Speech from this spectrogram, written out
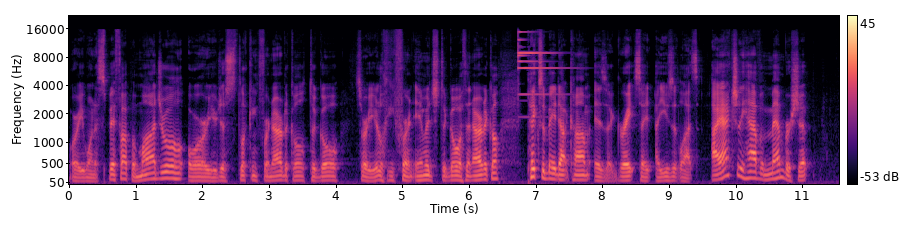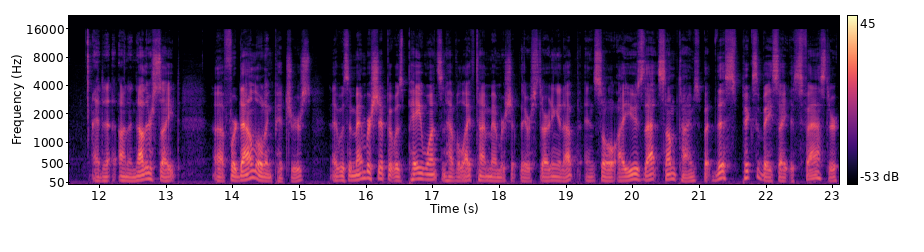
or you want to spiff up a module, or you're just looking for an article to go, sorry, you're looking for an image to go with an article, pixabay.com is a great site. I use it lots. I actually have a membership a, on another site uh, for downloading pictures. It was a membership. It was pay once and have a lifetime membership. They were starting it up, and so I use that sometimes. But this Pixabay site is faster,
